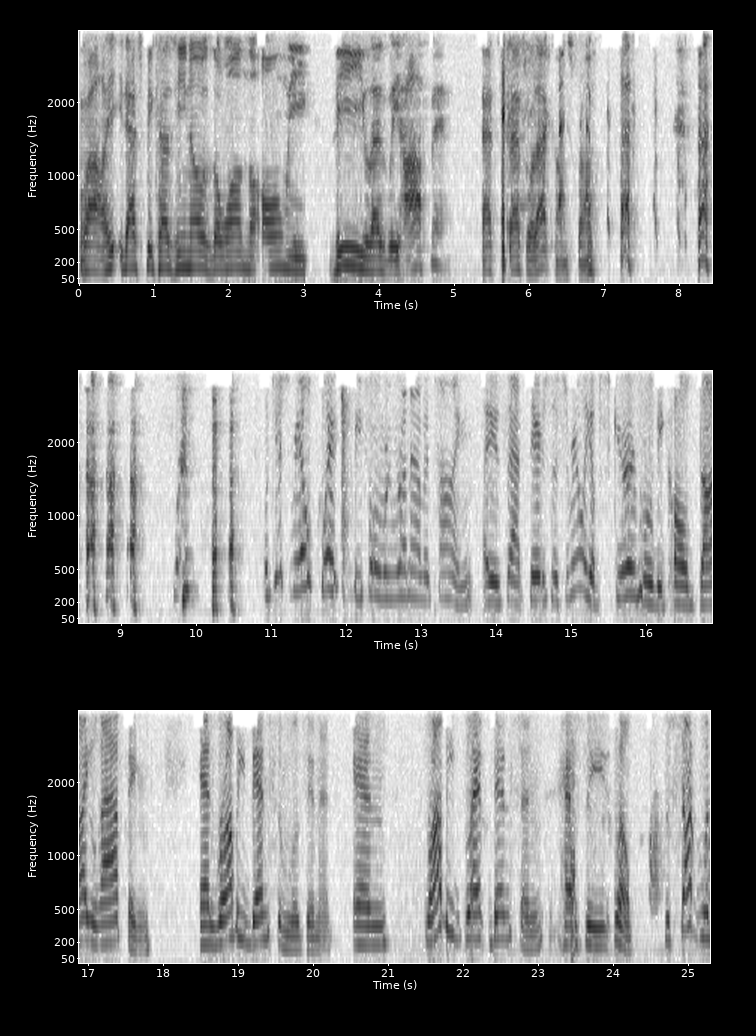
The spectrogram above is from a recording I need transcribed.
Well, he, that's because he knows the one, the only, the Leslie Hoffman. That's that's where that comes from. Well, just real quick before we run out of time, is that there's this really obscure movie called Die Laughing, and Robby Benson was in it. And Robby Benson has the well, the stunt was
